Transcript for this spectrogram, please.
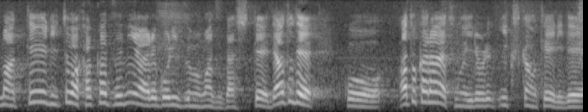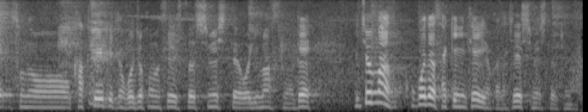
まあ、定理とは書かずにアルゴリズムをまず出して、で後でこう後からそのいろいろいくつかの定理でその確定ユークリッドの誤助法の性質を示しておりますので、一応まあここでは先に定理の形で示しておきます。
